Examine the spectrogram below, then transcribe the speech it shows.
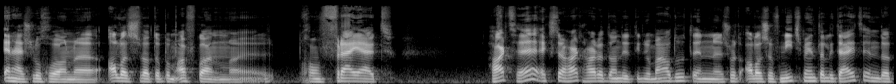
en hij sloeg gewoon uh, alles wat op hem afkwam, uh, gewoon vrijuit hard. Hè? Extra hard, harder dan dit hij normaal doet. En een soort alles of niets mentaliteit. En dat,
